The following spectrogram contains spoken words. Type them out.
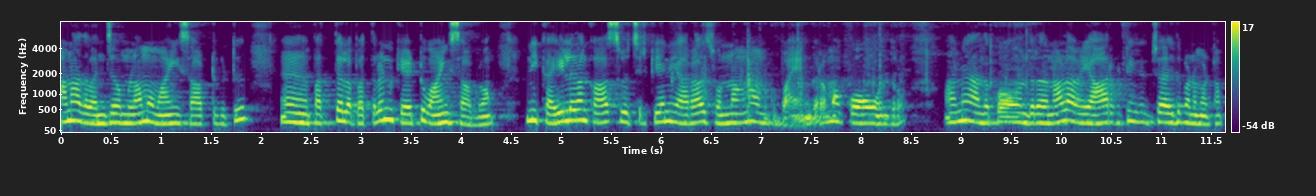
ஆனால் அதை வஞ்சம் இல்லாமல் வாங்கி சாப்பிட்டுக்கிட்டு பத்தலை பத்தலைன்னு கேட்டு வாங்கி சாப்பிடுவான். நீ கையில் தான் காசு வச்சுருக்கேன்னு யாராவது சொன்னாங்கன்னா அவனுக்கு பயங்கரமாக கோவம் வந்துடும் ஆனால் அந்த கோவம் வந்துடுறதுனால அவன் யாருக்கிட்டையும் ச இது பண்ண மாட்டான்.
